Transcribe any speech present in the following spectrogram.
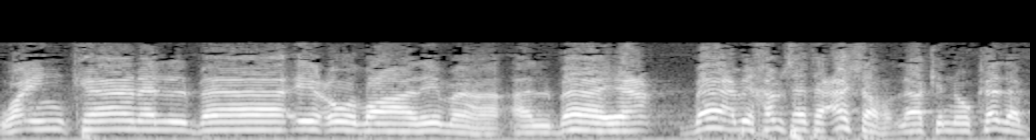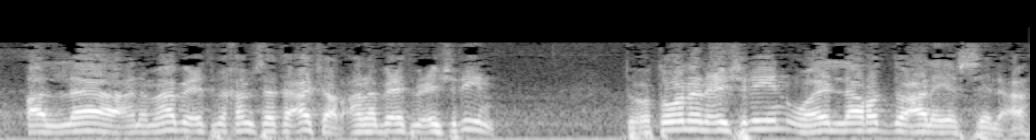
وإن كان البائع ظالما البائع باع بخمسة عشر لكنه كذب قال لا أنا ما بعت بخمسة عشر أنا بعت بعشرين. تعطونا عشرين وإلا ردوا علي السلعة.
